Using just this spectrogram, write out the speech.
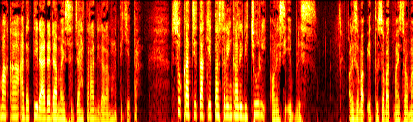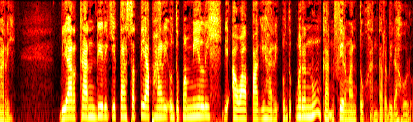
maka ada tidak ada damai sejahtera di dalam hati kita. Sukacita kita sering kali dicuri oleh si iblis. Oleh sebab itu sobat maestro mari Biarkan diri kita setiap hari untuk memilih di awal pagi hari untuk merenungkan firman Tuhan terlebih dahulu.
